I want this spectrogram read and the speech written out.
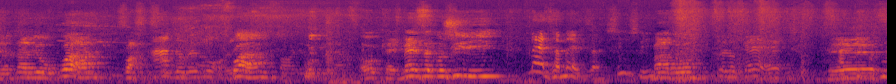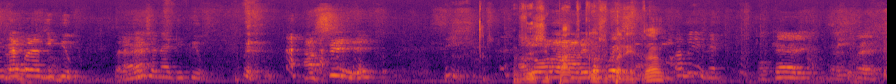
La taglio qua? Qua. Ah, dove vuoi? Qua? Ok, mezza così? Mezza, mezza, sì, sì. Vado? Quello che è. Perfetto. Mi dà quella di più, quella Eh? che ce n'è di più. Ah sì? Sì. Così è simpatico siparietto. eh? Va bene. Ok, perfetto.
